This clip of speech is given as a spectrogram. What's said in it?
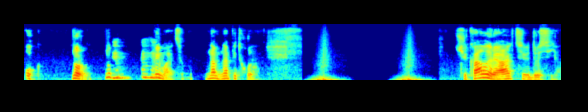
ок, норм, ну приймається, нам, нам підходить. Чекали реакцію від росіян.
